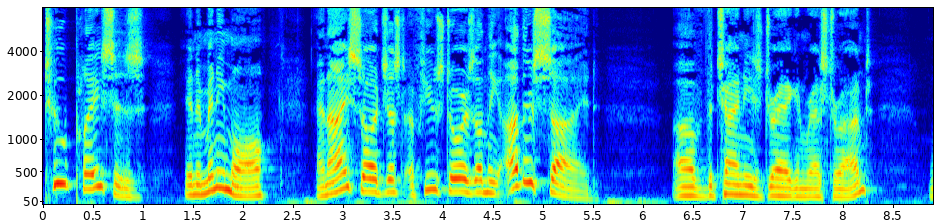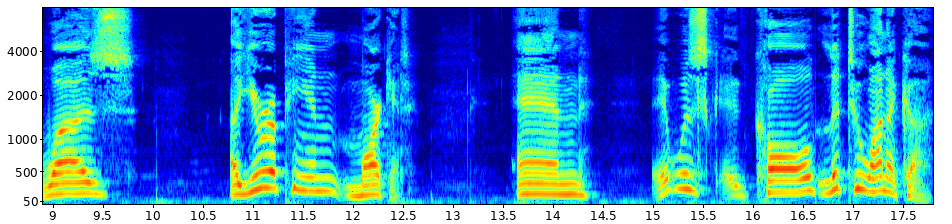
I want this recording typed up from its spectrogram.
two places in a mini mall, and I saw just a few stores on the other side of the Chinese Dragon restaurant was a European market. And it was called Lituanica,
